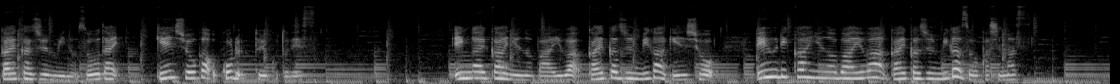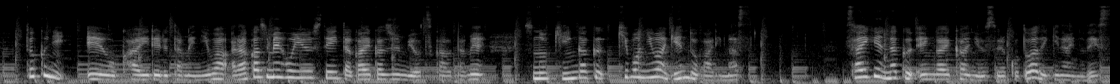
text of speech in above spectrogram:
外貨準備の増大減少が起こるということです。円買い介入の場合は外貨準備が減少。円売り介入の場合は外貨準備が増加します。特に円を買い入れるためにはあらかじめ保有していた外貨準備を使うためその金額規模には限度があります。際限なく円買い介入することはできないのです。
